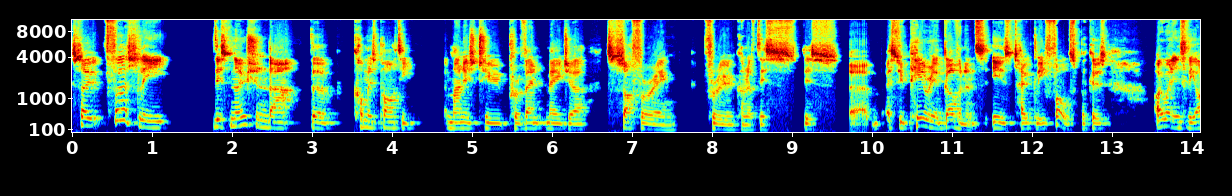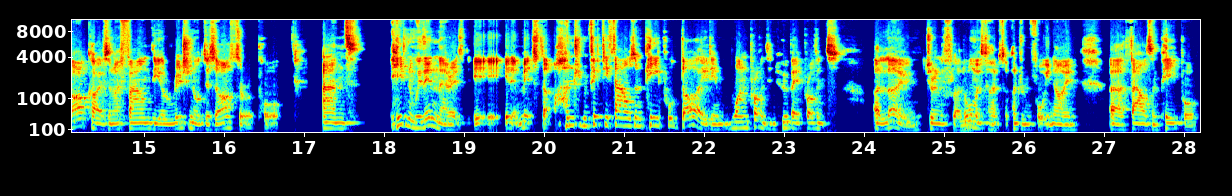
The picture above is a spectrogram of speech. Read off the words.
So firstly this notion that the Communist Party managed to prevent major suffering through kind of this this uh, superior governance is totally false because I went into the archives and I found the original disaster report and hidden within there it, it, it admits that 150,000 people died in one province in Hubei province alone during the flood almost 149,000 uh, people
